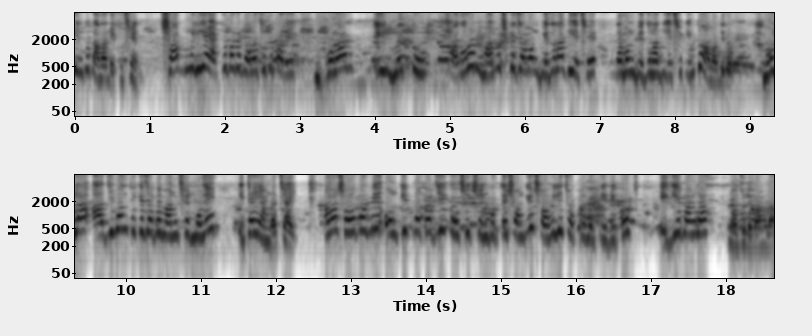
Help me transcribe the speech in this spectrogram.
কিন্তু তারা রেখেছেন। সব মিলিয়ে একেবারে বলা যেতে পারে ভোলার এই মৃত্যু সাধারণ মানুষকে যেমন বেদনা দিয়েছে, তেমন বেদনা দিয়েছে কিন্তু আমাদেরও। ভোলা আজীবন থেকে যাবে মানুষের মনে, এটাই আমরা চাই। আমার সহকর্মী অঙ্কিত মুখার্জি, কৌশিক সেনগুপ্তের সঙ্গে সহেলী চক্রবর্তীর রিপোর্ট, এগিয়ে বাংলা, নজরে Bangla.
